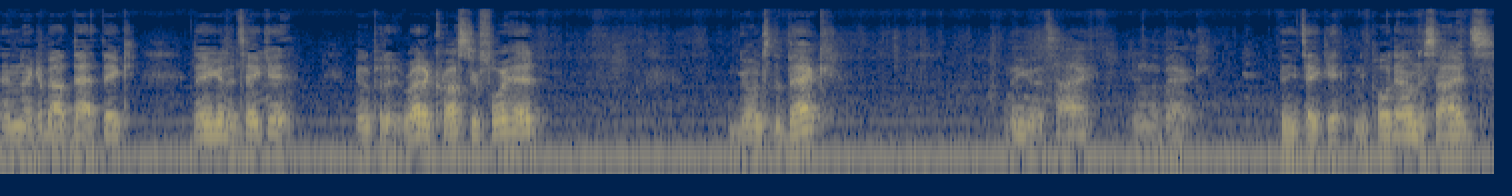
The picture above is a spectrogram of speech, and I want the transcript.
and like about that thick. Then you're gonna take it, you're gonna put it right across your forehead. Go into the back. Then you're gonna tie in the back. Then you take it and you pull down the sides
